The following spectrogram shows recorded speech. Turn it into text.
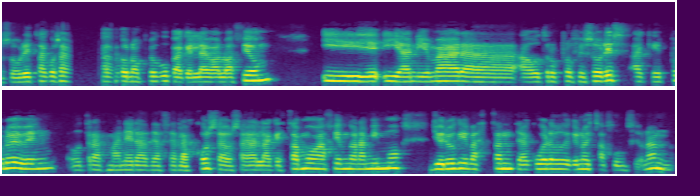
sobre esta cosa que tanto nos preocupa, que es la evaluación y, animar a, otros profesores a que prueben otras maneras de hacer las cosas. O sea, la que estamos haciendo ahora mismo, yo creo que bastante acuerdo de que no está funcionando.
